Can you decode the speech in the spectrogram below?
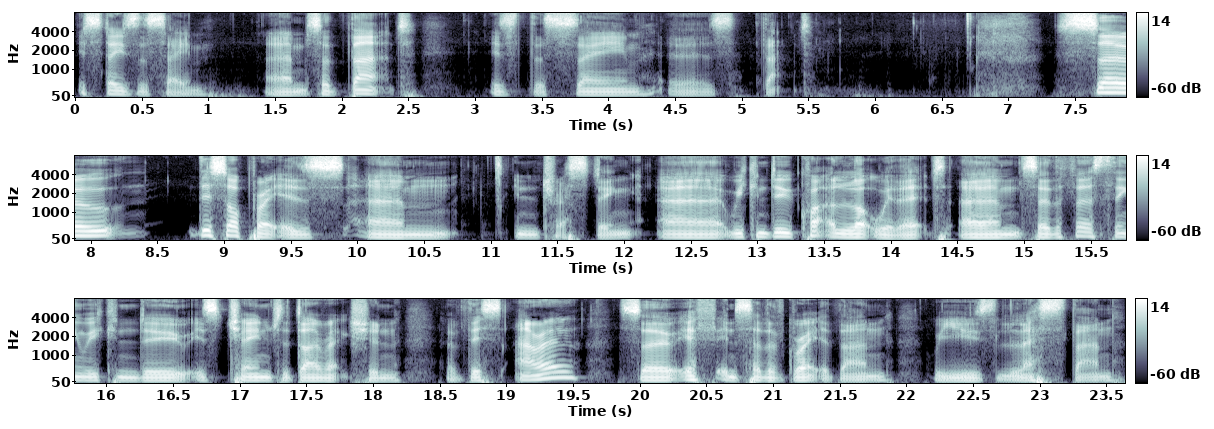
it stays the same. Um, so that is the same as that. So this operator is um, interesting. Uh, we can do quite a lot with it. Um, so the first thing we can do is change the direction of this arrow. So if instead of greater than, we use less than,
